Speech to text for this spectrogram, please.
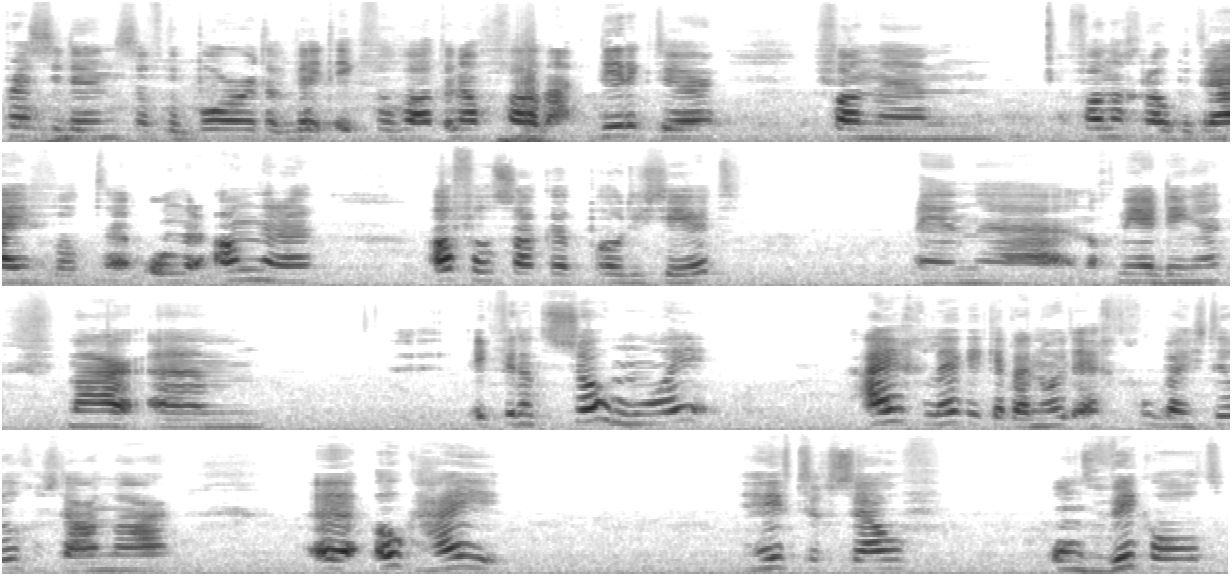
President of the Board. Of weet ik veel wat. In elk geval nou, directeur van, um, van een groot bedrijf. Wat onder andere afvalzakken produceert. En nog meer dingen. Maar um, ik vind het zo mooi. Eigenlijk, ik heb daar nooit echt goed bij stilgestaan. Maar ook hij heeft zichzelf ontwikkeld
